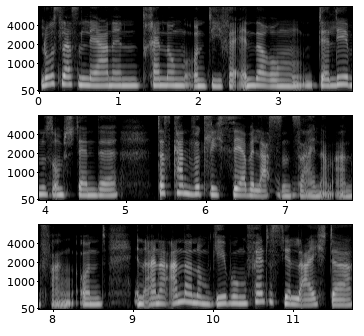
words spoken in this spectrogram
Loslassen lernen, Trennung und die Veränderung der Lebensumstände, das kann wirklich sehr belastend sein am Anfang. Und in einer anderen Umgebung fällt es dir leichter,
